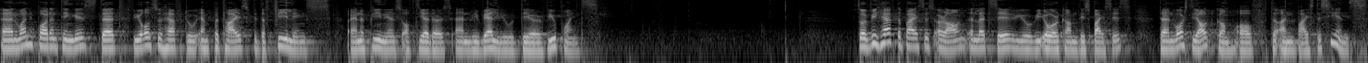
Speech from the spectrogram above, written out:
And one important thing is that we also have to empathize with the feelings and opinions of the others, and we value their viewpoints. So if we have the biases around, and let's say we, we overcome these biases, then what's the outcome of the unbiased decisions?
